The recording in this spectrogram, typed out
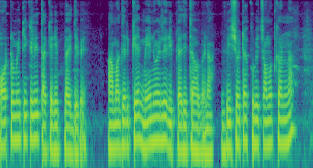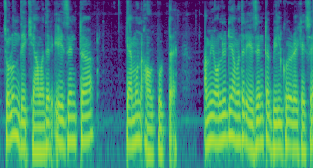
অটোমেটিক্যালি তাকে রিপ্লাই দেবে। আমাদেরকে ম্যানুয়ালি রিপ্লাই দিতে হবে না। বিষয়টা খুবই চমৎকার না? চলুন দেখি আমাদের এজেন্টটা কেমন আউটপুট দেয়। আমি অলরেডি আমাদের এজেন্টটা বিল করে রেখেছে।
